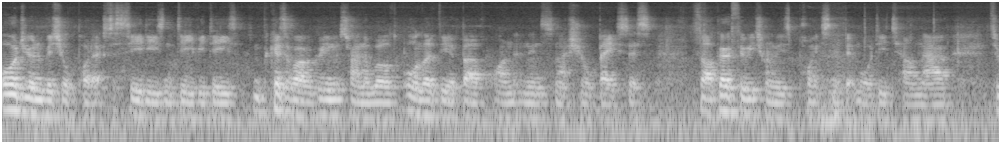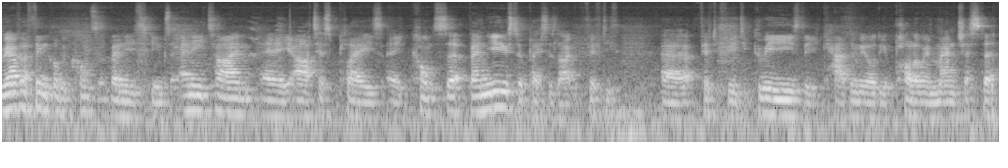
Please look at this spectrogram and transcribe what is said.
audio and visual products, so CDs and DVDs, and because of our agreements around the world, all of the above on an international basis. So I'll go through each one of these points in a bit more detail now. So we have a thing called the concert venue scheme. So anytime a artist plays a concert venue, so places like 50, uh, 53 Degrees, the Academy or the Apollo in Manchester,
